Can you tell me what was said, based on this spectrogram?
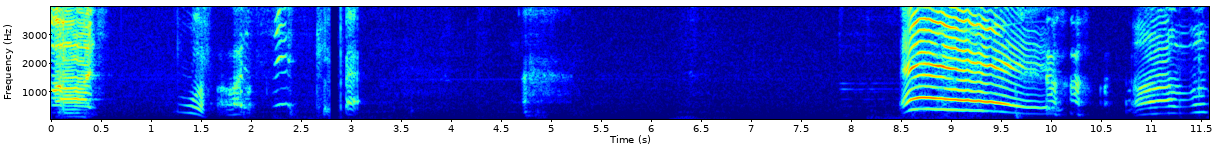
Oh, Oof. oh shit! Clip it. Hey! Oh, Busky!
